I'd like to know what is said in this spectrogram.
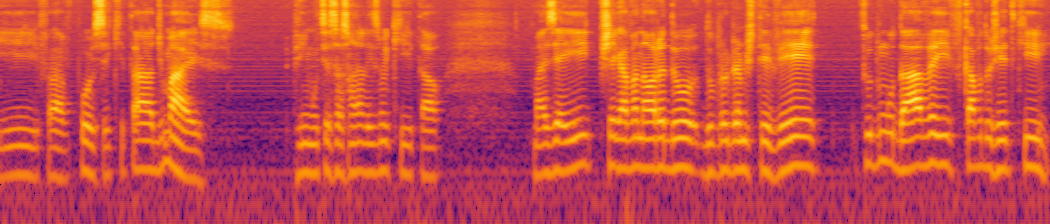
e falava, pô, isso aqui tá demais. Tem muito sensacionalismo aqui e tal. Mas e aí chegava na hora do, do programa de TV, tudo mudava e ficava do jeito que,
